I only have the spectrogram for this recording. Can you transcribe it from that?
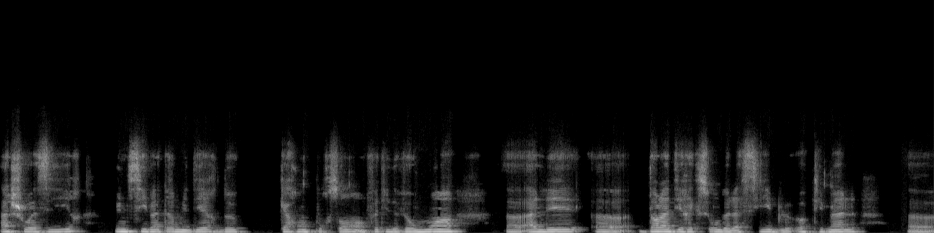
à choisir une cible intermédiaire de 40%. En fait, ils devaient au moins euh, aller euh, dans la direction de la cible optimale euh,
